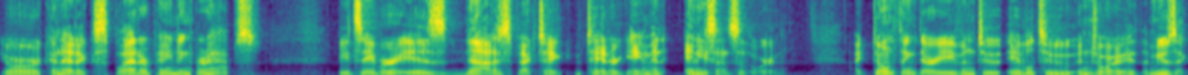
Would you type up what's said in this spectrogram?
your kinetic splatter painting, perhaps? Beat Saber is not a spectator game in any sense of the word. I don't think they're even to, able to enjoy the music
